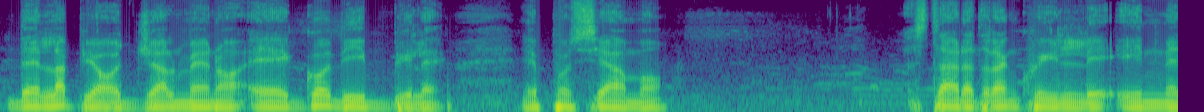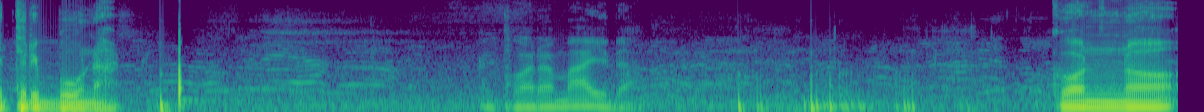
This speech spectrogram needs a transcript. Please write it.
della pioggia, almeno è godibile e possiamo stare tranquilli in tribuna. Ancora Maida con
